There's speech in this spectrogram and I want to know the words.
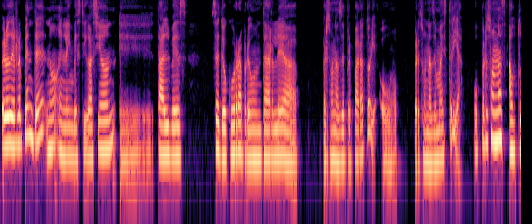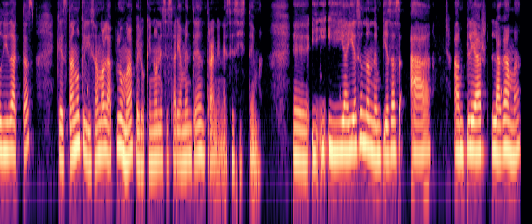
Pero de repente, ¿no? En la investigación, eh, tal vez se te ocurra preguntarle a personas de preparatoria o personas de maestría o personas autodidactas que están utilizando la pluma, pero que no necesariamente entran en ese sistema. Eh, y, ahí es en donde empiezas a ampliar la gama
